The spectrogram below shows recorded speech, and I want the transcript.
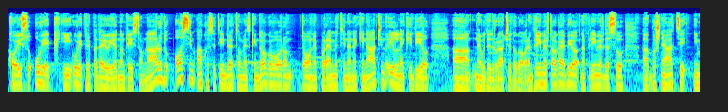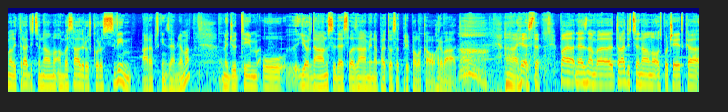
koji su uvijek i uvijek pripadaju jednom te istom narodu, osim ako se tim džentlmenskim dogovorom to ne poremeti na neki način ili neki deal ne bude drugačije dogovoren. Primjer toga je bio, na primjer, da su Bošnjaci imali tradicionalno ambasadore u skoro svim arapskim zemljama, međutim u Jordanu se desila zamjena pa je to sad pripalo kao Hrvat. Ha, jeste. Pa ne znam, tradicionalno od početka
